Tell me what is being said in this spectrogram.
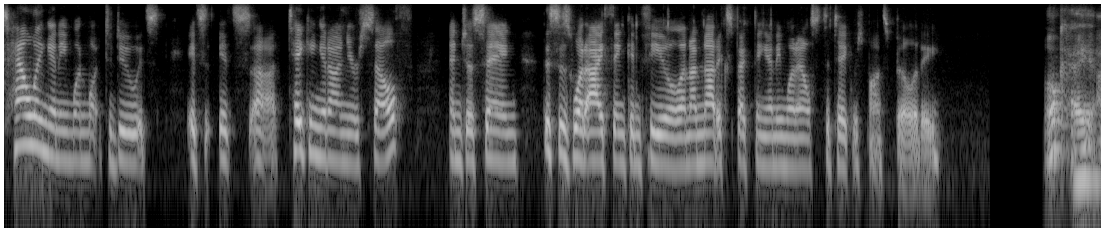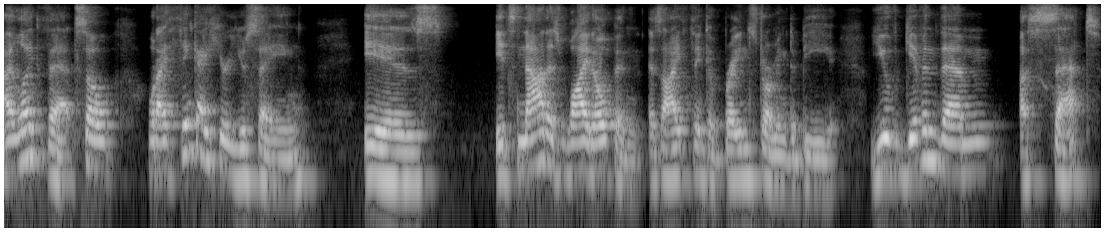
telling anyone what to do. It's it's it's uh, taking it on yourself and just saying this is what I think and feel, and I'm not expecting anyone else to take responsibility. Okay, I like that. So what I think I hear you saying is it's not as wide open as I think of brainstorming to be. You've given them a set,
